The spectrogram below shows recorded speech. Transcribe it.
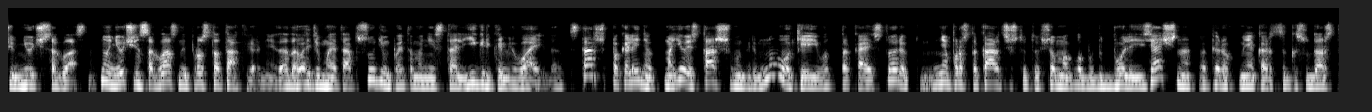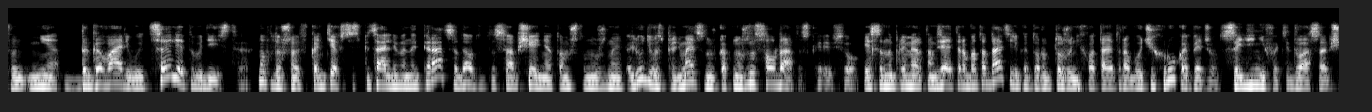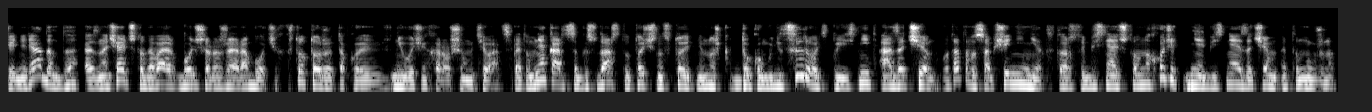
общем, не очень согласны. Ну, не очень согласны просто так, вернее, да, давайте мы это обсудим, поэтому они стали игреками Y, да. Старшее поколение, мое и старшее, мы говорим, ну, окей, вот такая история. Мне просто кажется, что это все могло бы быть более изящно. Во-первых, мне кажется, государство не договаривает цели этого действия, ну, потому что в контексте специальной военной операции, да, вот это сообщение о том, что нужны люди, воспринимается ну, как нужны солдаты, скорее всего. Если, например, там взять работодателей, которым тоже не хватает рабочих рук, опять же, вот соединив эти два сообщения рядом, да, означает, что давай больше рожай рабочих, что тоже такой не очень хорошая мотивация. Поэтому, мне кажется, государству точно стоит немножко докоммуницировать, пояснить, а зачем. Вот этого сообщения нет. Государство объясняет, что оно хочет, не объясняя, зачем это нужно.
